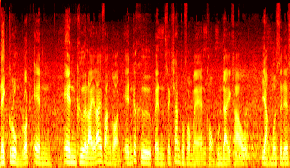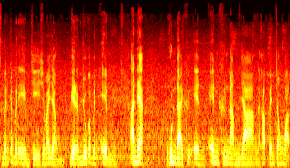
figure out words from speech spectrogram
ในกลุ่มรถ N N คืออะไรไล่ฟังก่อน N ก็คือเป็นเซกชัน performance ของคุณไดเขาอย่าง Mercedes-Benz ก็เป็น AMG ใช่ไหมอย่าง BMW ก็เป็น M อันเนี้ยคุณไดคือ N N คือนำยางนะครับเป็นจังหวัด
